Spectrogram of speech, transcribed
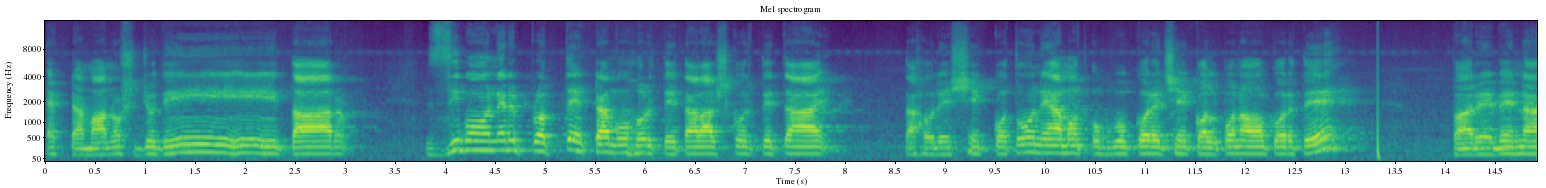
একটা মানুষ যদি তার জীবনের প্রত্যেকটা মুহূর্তে তালাশ করতে চায়, তাহলে সে কত নিয়ামত উপভোগ করেছে, কল্পনাও করতে পারবে না।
